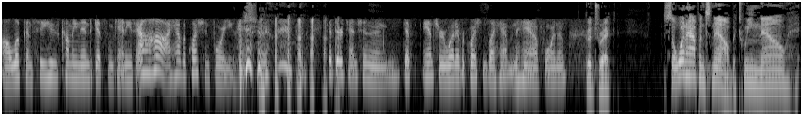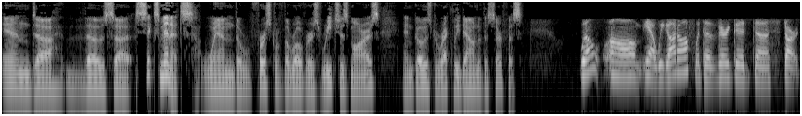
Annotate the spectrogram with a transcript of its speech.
I'll look and see who's coming in to get some candy and say, aha, I have a question for you. get their attention and get answer whatever questions I happen to have for them. Good trick. So what happens now between now and uh, those uh, six minutes when the first of the rovers reaches Mars and goes directly down to the surface? Well, um, yeah, we got off with a very good uh, start.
